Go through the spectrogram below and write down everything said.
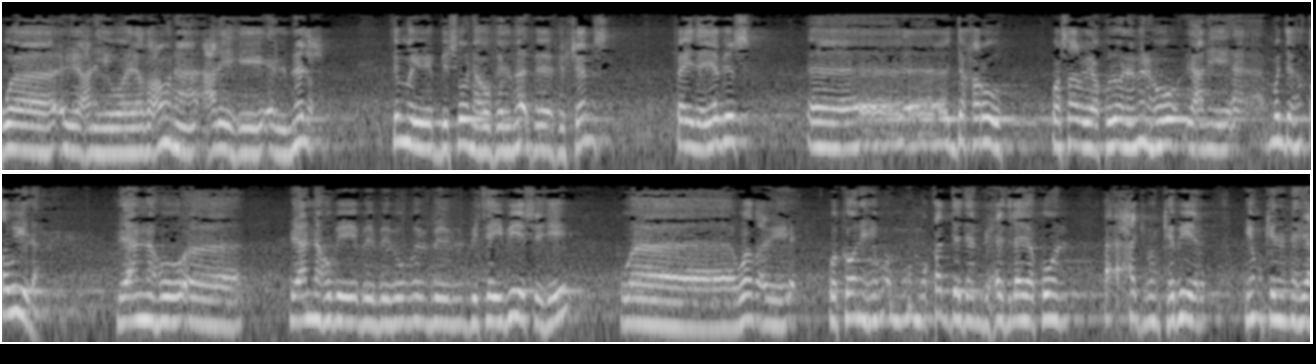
ويعني ويضعون عليه الملح ثم ييبسونه في في الشمس فإذا يبس آه، ادخروه. وصاروا يأكلون منه يعني مدة طويلة لأنه آه، لأنه بتيبيسه ووضع وكونه مقددا بحيث لا يكون حجم كبير يمكن أنه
